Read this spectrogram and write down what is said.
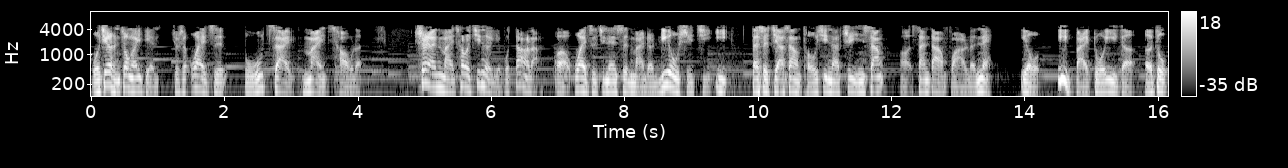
我觉得很重要一点就是外资不再卖超了，虽然买超的金额也不大了，呃，外资今天是买了六十几亿，但是加上投信啊、自营商啊、三大法人呢。有一百多亿的额度，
